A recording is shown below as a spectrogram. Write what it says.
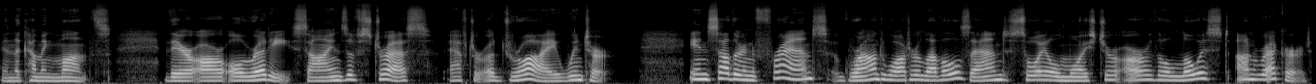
in the coming months. There are already signs of stress after a dry winter. In southern France, groundwater levels and soil moisture are the lowest on record,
